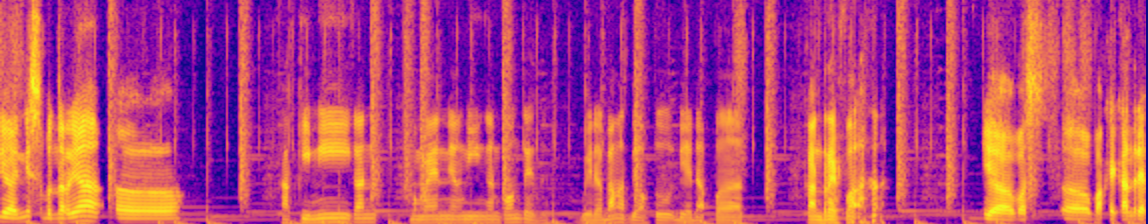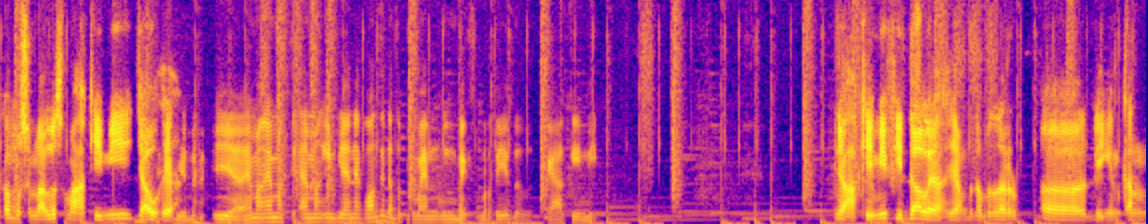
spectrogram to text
Ya ini sebenarnya eh, Hakimi kan pemain yang diinginkan Conte tuh. Beda banget di waktu dia dapat Kandreva. Ya pas uh, pakai Kandreva musim lalu sama Hakimi jauh ya. Gitu. Iya, emang emang emang impiannya Conte dapat pemain wingback seperti itu kayak Hakimi. Ya Hakimi Vidal ya yang benar-benar uh, diinginkan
